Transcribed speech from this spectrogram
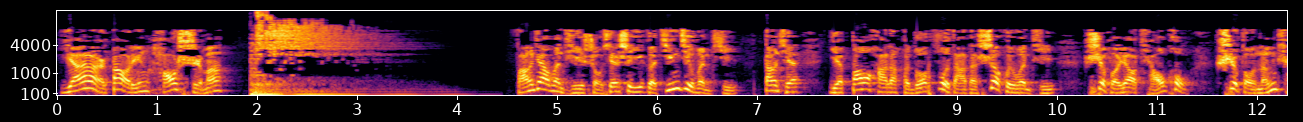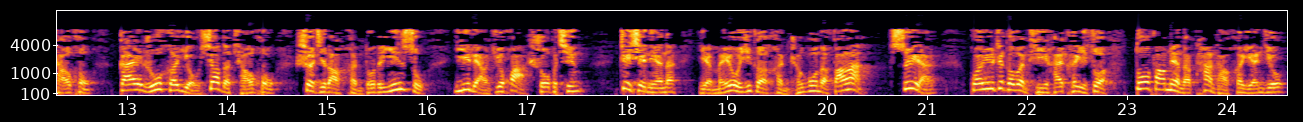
掩耳盗铃好使吗？”房价问题首先是一个经济问题，当前也包含了很多复杂的社会问题。是否要调控？是否能调控？该如何有效的调控？涉及到很多的因素，一两句话说不清。这些年呢，也没有一个很成功的方案。虽然关于这个问题还可以做多方面的探讨和研究，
